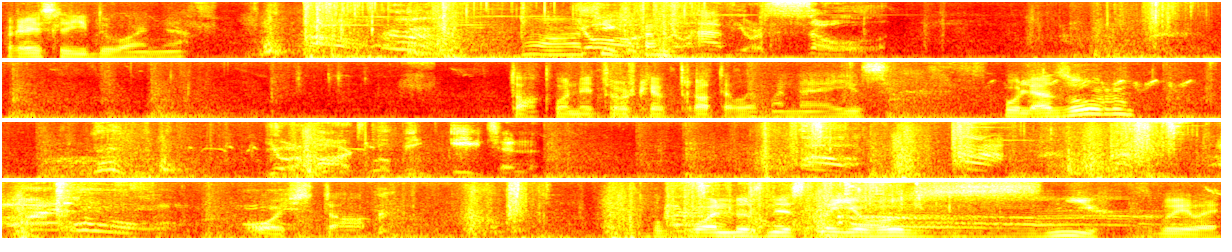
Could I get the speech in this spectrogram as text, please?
переслідування. А, фіг там. Так, вони трошки втратили мене із поля зору. Ось так. Буквально знесли його з ніг збили.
